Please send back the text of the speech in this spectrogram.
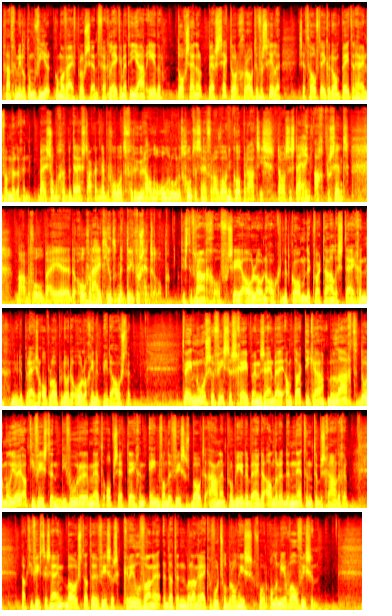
Het gaat gemiddeld om 4,5 procent vergeleken met een jaar eerder. Toch zijn er per sector grote verschillen, zegt hoofdeconoom Peter Heijn van Mulligen. Bij sommige bedrijfstakken, bijvoorbeeld verhuur, handel, onroerend goed... dat zijn vooral woningcorporaties, daar was de stijging 8 procent. Maar bijvoorbeeld bij eh, de overheid hield het met 3 procent wel op. Het is de vraag of cao-lonen ook de komende kwartalen stijgen... nu de prijzen oplopen door de oorlog in het Midden-Oosten. Twee Noorse vissersschepen zijn bij Antarctica belaagd door milieuactivisten. Die voeren met opzet tegen een van de vissersboten aan... en probeerden bij de andere de netten te beschadigen. De activisten zijn boos dat de vissers kril vangen... dat een belangrijke voedselbron is voor onder meer walvissen.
